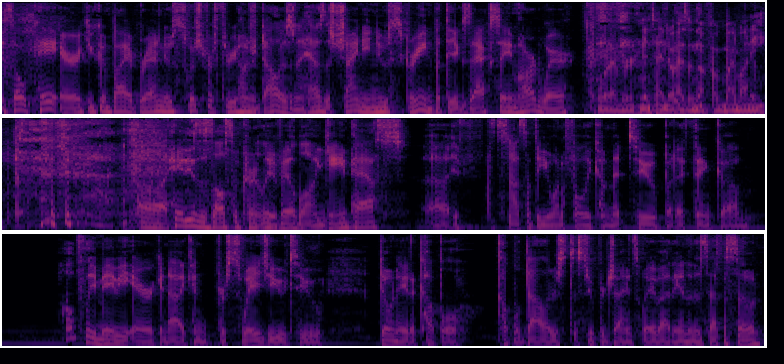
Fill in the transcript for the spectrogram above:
It's okay, Eric. You can buy a brand new Switch for three hundred dollars, and it has a shiny new screen, but the exact same hardware. Whatever. Nintendo has enough of my money. uh, Hades is also currently available on Game Pass. Uh, if it's not something you want to fully commit to, but I think um, hopefully maybe Eric and I can persuade you to donate a couple couple dollars to Supergiant's Way by the end of this episode.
